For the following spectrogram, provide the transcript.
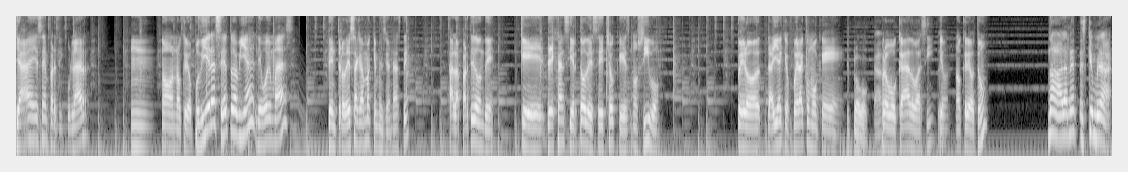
ya esa en particular, mm, no, no creo. Pudiera ser todavía, le voy más, dentro de esa gama que mencionaste, a la parte donde que dejan cierto desecho que es nocivo. Pero de ahí a que fuera como que provocado. provocado así, yo no creo. ¿Tú? No, la neta, es que mira,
